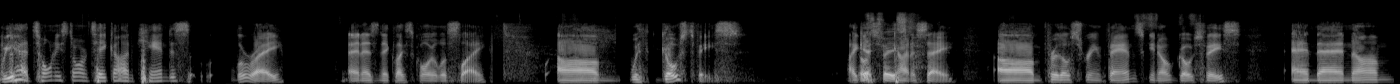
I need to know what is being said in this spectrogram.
We had Toni Storm take on Candice LeRae, and as Nick likes to call her, Lesley, um, with Ghostface. I guess you kind of say. Um, for those Scream fans, you know, Ghostface. And then, um,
